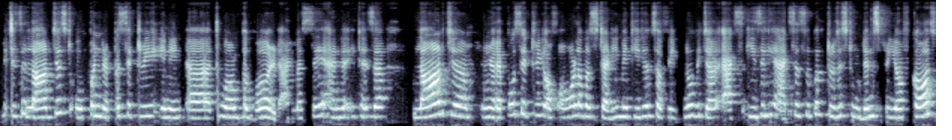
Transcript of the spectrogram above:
which is the largest open repository in throughout the world, I must say, and it has a large uh, repository of all our study materials of IGNOU, which are easily accessible to the students free of cost.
